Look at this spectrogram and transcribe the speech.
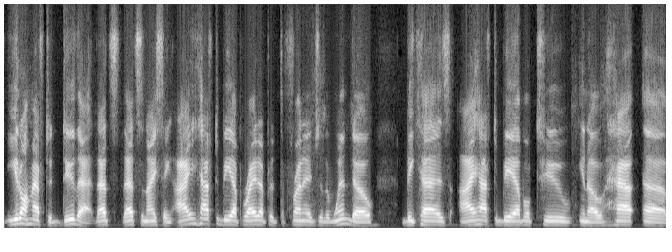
you don't have to do that. That's that's the nice thing. I have to be up right up at the front edge of the window because I have to be able to, you know, have, uh,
